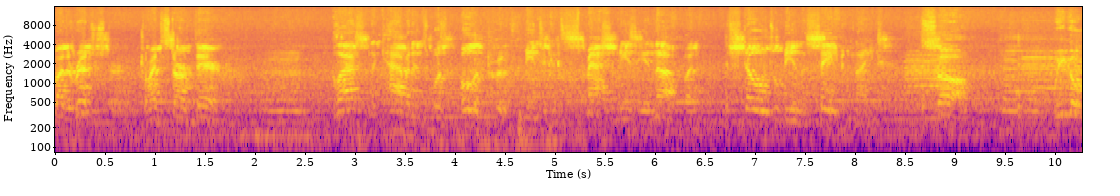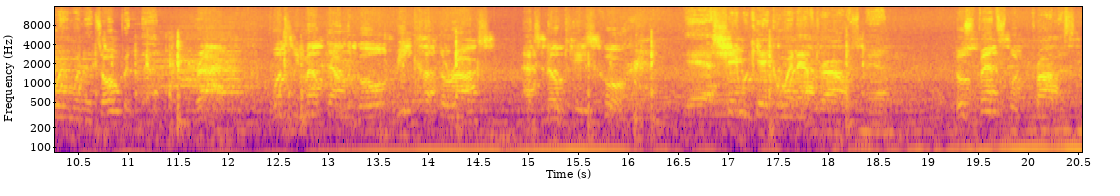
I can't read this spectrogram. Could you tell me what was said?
by the register. I'd start there. Glass in the cabinets wasn't bulletproof. Means you can smash them easy enough, but the stones will be in the safe at night. So, we go in when it's open then. Right. Once we melt down the gold, recut the rocks, that's an okay score. Yeah, shame we can't go in after hours, man. Those vents look promising.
